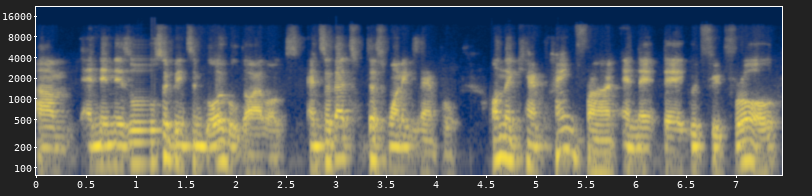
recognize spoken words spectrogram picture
Um, and then there's also been some global dialogues. And so that's just one example. On the campaign front and the, the Good Food for All,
